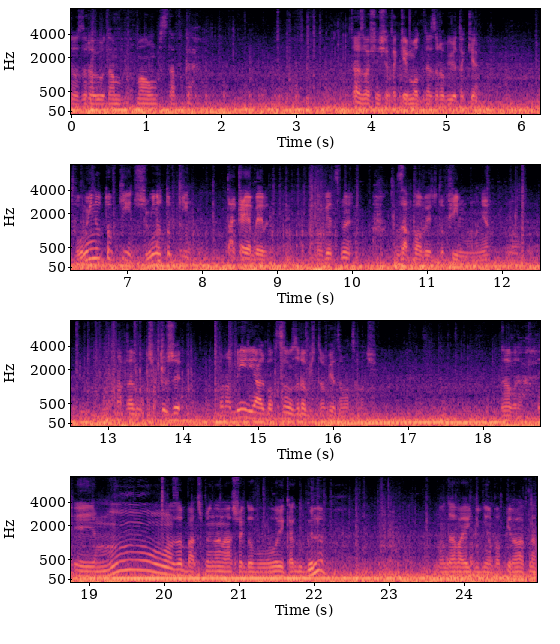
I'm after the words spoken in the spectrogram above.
to zrobił tam małą wstawkę. Teraz właśnie się takie modne zrobiły, takie dwuminutówki, trzyminutówki. Taka jakby powiedzmy zapowiedź do filmu, no nie? No. Na pewno ci, którzy robili albo chcą zrobić, to wiedzą o co chodzi. Dobra, i, mm, zobaczmy na naszego wujka Google. No dawaj linia papierowa.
